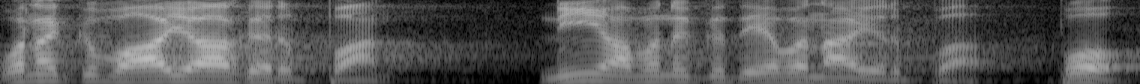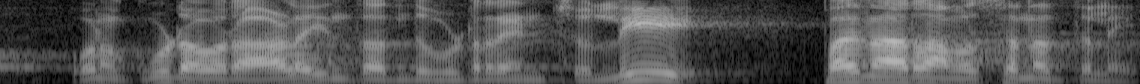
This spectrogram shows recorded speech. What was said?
உனக்கு வாயாக இருப்பான். நீ அவனுக்கு தேவனாக இருப்பா. போ உனக்கு கூட ஒரு ஆளையும் தந்து விடுறேன்னு சொல்லி பதினாறாம் வசனத்திலே.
